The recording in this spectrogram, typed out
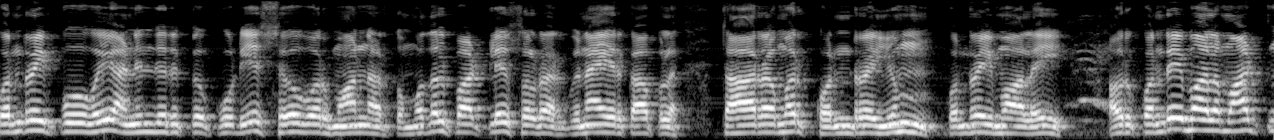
கொன்றை பூவை அணிந்திருக்கக்கூடிய சிவபெருமான் அர்த்தம். முதல் பாட்டிலே சொல்கிறார் விநாயகர் காப்பில் தாரமர் கொன்றையும் கொன்றை மாலை. அவர் கொன்றை மாலை மாட்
